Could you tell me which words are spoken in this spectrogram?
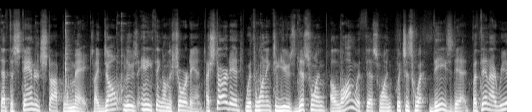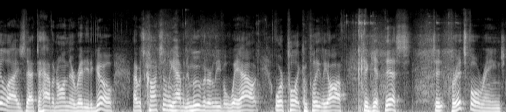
that the standard stop will make. So I don't lose anything on the short end. I started with wanting to use this one along with this one, which is what these did. But then I realized that to have it on there ready to go, I was constantly having to move it or leave it way out or pull it completely off to get this to, for its full range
